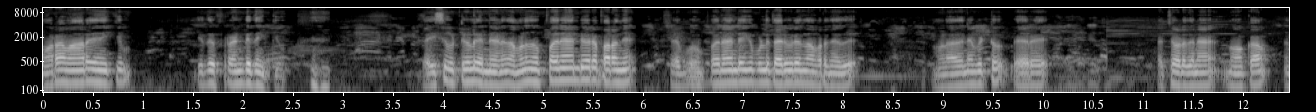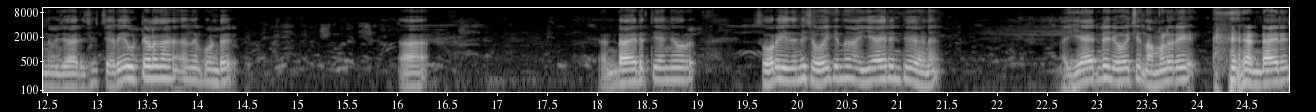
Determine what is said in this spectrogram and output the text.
മുറ മാറി നിൽക്കും. ഇത് ഫ്രണ്ട് നിൽക്കും. സൈസ് കുട്ടികൾ തന്നെയാണ്. നമ്മൾ മുപ്പതിനായിരം രൂപ വരെ പറഞ്ഞ്. പക്ഷേ മുപ്പതിനായിരം രൂപയ്ക്ക് പുള്ളി തരൂരെന്നാണ് പറഞ്ഞത്. നമ്മളതിനെ വിട്ടു. വേറെ കച്ചവടത്തിനെ നോക്കാം എന്ന് വിചാരിച്ചു. ചെറിയ കുട്ടികളൊക്കെ നിൽപ്പുണ്ട് രണ്ടായിരത്തി അഞ്ഞൂറ് സോറി ഇതിന് ചോദിക്കുന്നത് അയ്യായിരം രൂപയാണ്. അയ്യായിരം രൂപ ചോദിച്ച് നമ്മളൊരു രണ്ടായിരം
